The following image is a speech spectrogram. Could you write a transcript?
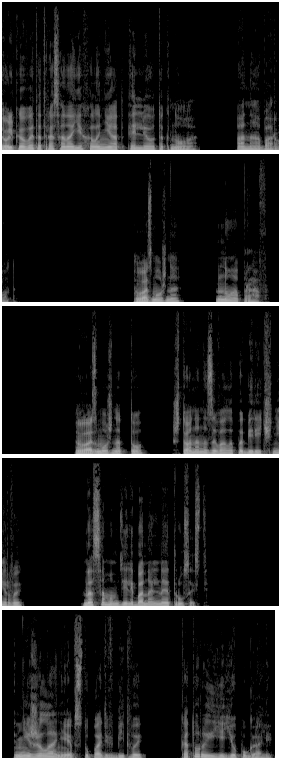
Только в этот раз она ехала не от Эллиота к Ноа, а наоборот. Возможно, Ноа прав. Возможно, то, что она называла поберечь нервы, на самом деле банальная трусость. Нежелание вступать в битвы, которые ее пугали.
